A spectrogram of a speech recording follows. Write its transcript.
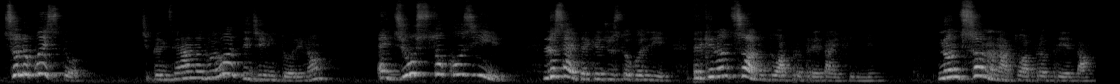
Solo questo. Ci penseranno due volte i genitori, no? È giusto così. Lo sai perché è giusto così? Perché non sono tua proprietà i figli non sono una tua proprietà.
